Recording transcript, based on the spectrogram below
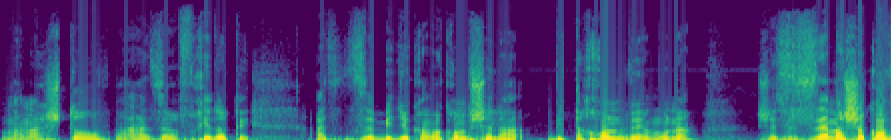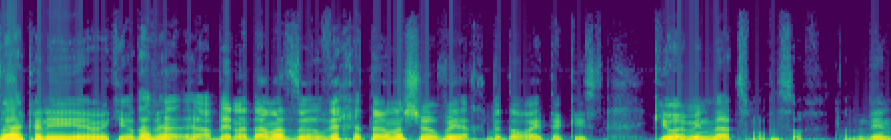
ממש טוב, מה, זה מפחיד אותי. אז זה בדיוק המקום של הביטחון ואמונה. שזה מה שקובע, כי אני מכיר את הבן, אדם הזה, הרוויח יותר ממה שהוא הרוויח בתור הייטקיסט. כי הוא האמין בעצמו בסוף, אתה מבין?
